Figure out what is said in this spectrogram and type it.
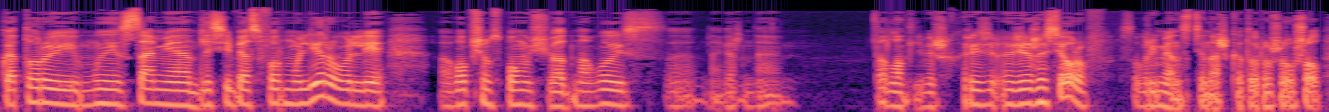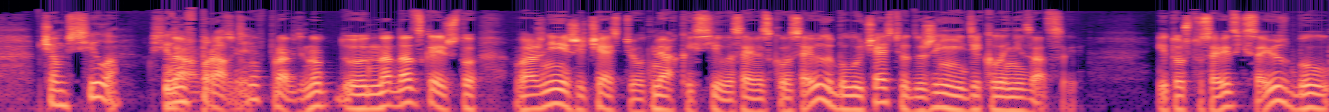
который мы сами для себя сформулировали, в общем, с помощью одного из, э, наверное, талантливейших режиссеров современности наш, который уже ушел. В чем сила? Сила да, в правде. Сила в правде. Ну, надо сказать, что важнейшей частью вот мягкой силы Советского Союза было участие в движении деколонизации. И то, что Советский Союз был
